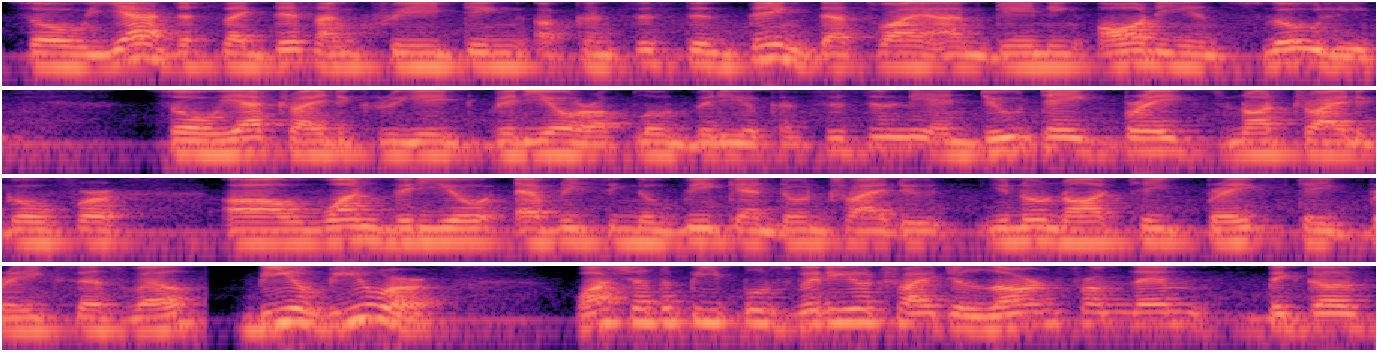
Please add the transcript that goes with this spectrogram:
So yeah, just like this, I'm creating a consistent thing. That's why I'm gaining audience slowly. So yeah, try to create video or upload video consistently and do take breaks. Do not try to go for uh, one video every single week and don't try to, you know, not take breaks. Take breaks as well. Be a viewer. Watch other people's video. Try to learn from them because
